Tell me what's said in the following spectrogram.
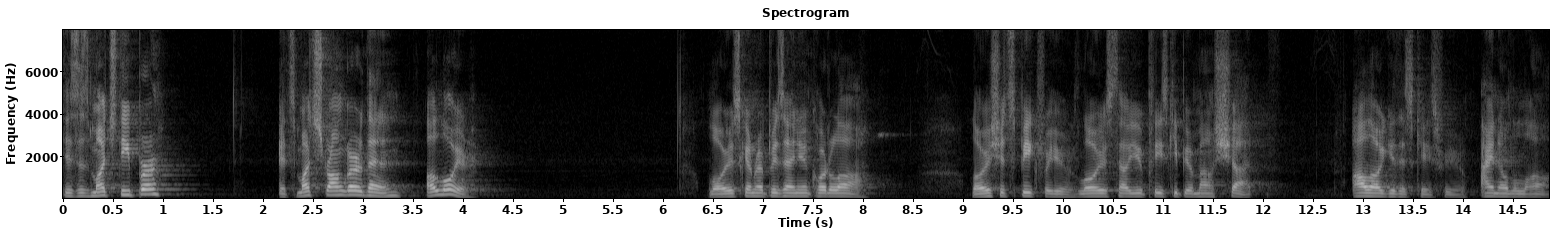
This is much deeper, it's much stronger than a lawyer. Lawyers can represent you in court of law. Lawyers should speak for you. Lawyers tell you, please keep your mouth shut. I'll argue this case for you. I know the law.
